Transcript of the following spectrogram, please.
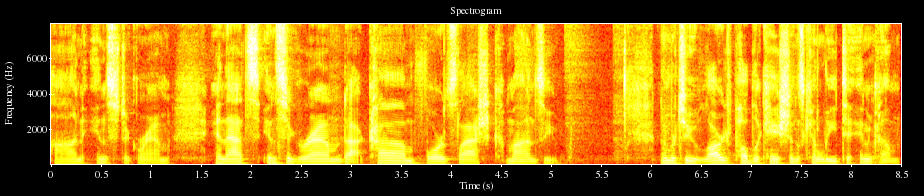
on Instagram, and that's instagram.com forward slash Kamanzi. Number two, large publications can lead to income.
